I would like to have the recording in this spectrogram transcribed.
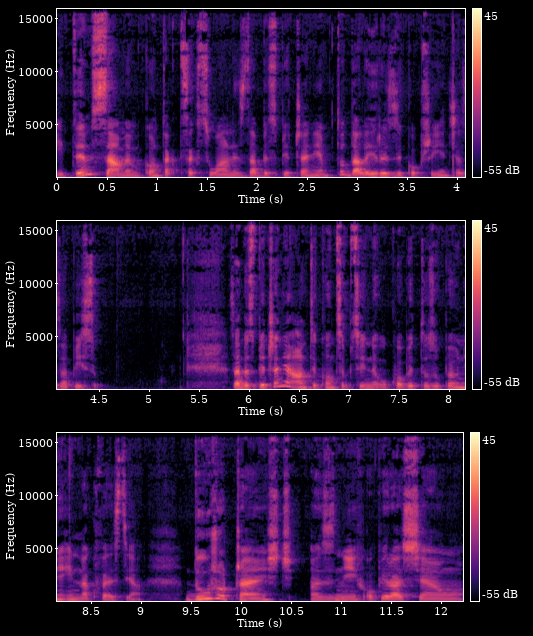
I tym samym kontakt seksualny z zabezpieczeniem to dalej ryzyko przyjęcia zapisu. Zabezpieczenia antykoncepcyjne u kobiet to zupełnie inna kwestia. Dużo część z nich opiera się,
